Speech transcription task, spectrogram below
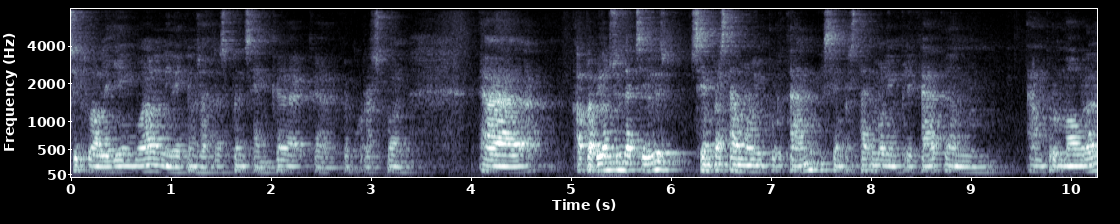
situar la llengua al nivell que nosaltres pensem que, que, que correspon. Eh, el paper de la societat civil sempre ha estat molt important i sempre ha estat molt implicat en, en promoure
